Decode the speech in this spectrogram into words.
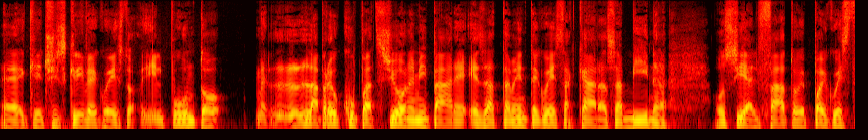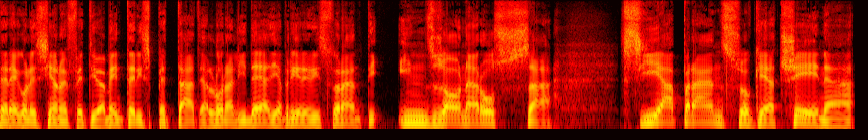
eh, che ci scrive questo. Il punto la preoccupazione mi pare esattamente questa, cara Sabina, ossia il fatto che poi queste regole siano effettivamente rispettate. Allora l'idea di aprire i ristoranti in zona rossa, sia a pranzo che a cena,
